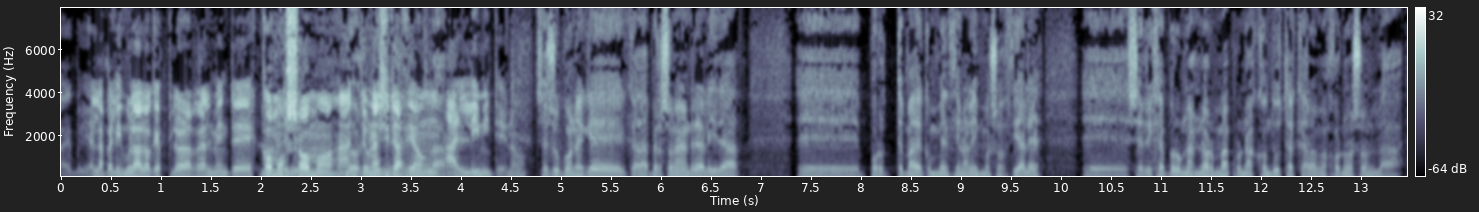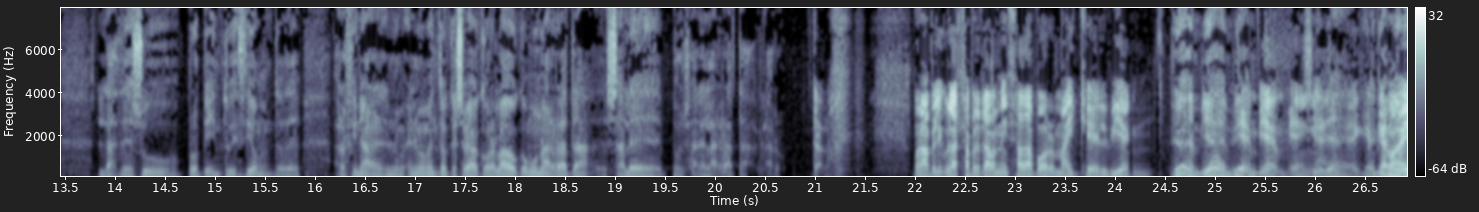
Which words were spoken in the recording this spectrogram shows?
en la película lo que explora realmente es cómo somos ante una límites, situación claro. al límite, ¿no? Se supone que cada persona en realidad, eh, por temas de convencionalismos sociales, eh, se rige por unas normas, por unas conductas que a lo mejor no son la- las de su propia intuición. Entonces, al final, en el momento en que se ve acorralado como una rata, sale, pues sale la rata, claro. Bueno, la película está protagonizada por Michael Bien. Bien, bien, Bien, bien, bien. Sí, Eh, bien. que Me vimos cae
